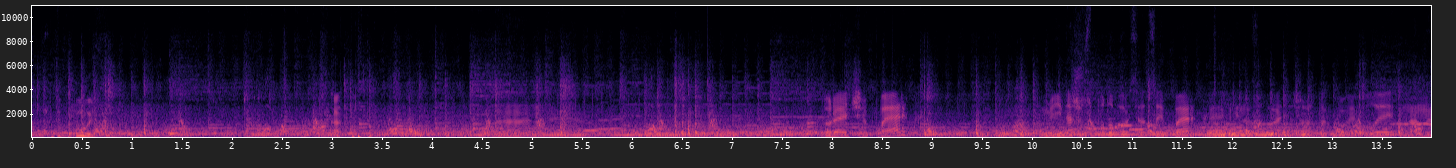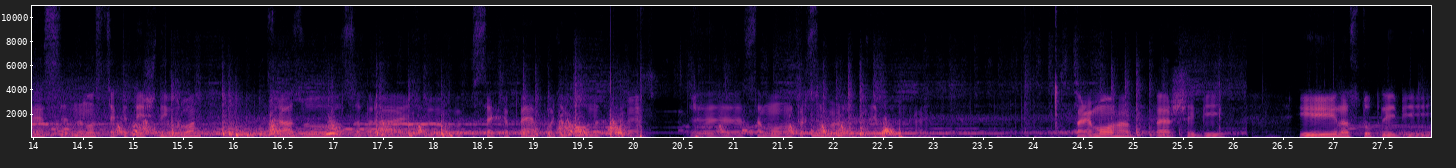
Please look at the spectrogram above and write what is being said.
Успокойся. Кат. До речі, перк. Мені дещо сподобався цей перк, який називається жажда. Коли нанес, наноситься критичний урон, зразу забирають е, все ХП, а потім половина ХП е, самого персонажа. Перемога, перший бій. І наступний бій.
